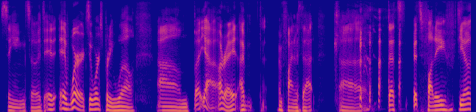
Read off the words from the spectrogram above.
singing. So it it it works. It works pretty well. Um, but yeah, all right. I'm I'm fine with that. Uh, that's it's funny. You know,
